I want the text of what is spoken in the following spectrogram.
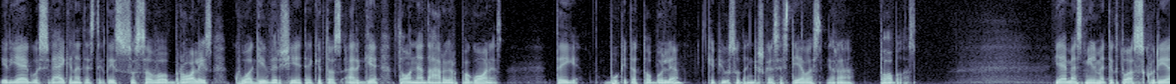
Ir jeigu sveikinatės tik tai su savo broliais, kuogi viršėjate kitus? Argi to nedaro ir pagonės? Taigi, būkite tobuli, kaip jūsų dangiškasis tėvas yra tobulas. Jei mes mylime tik tuos, kurie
